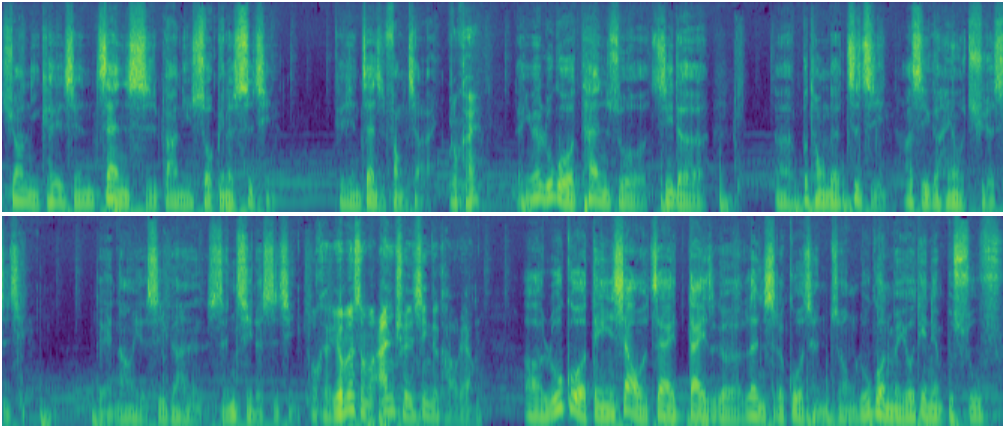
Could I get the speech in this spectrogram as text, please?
希望你可以先暂时把你手边的事情，可以先暂时放下来。OK，对，因为如果探索自己的呃不同的自己，它是一个很有趣的事情，对，然后也是一个很神奇的事情。OK，有没有什么安全性的考量？呃，如果等一下我在带这个认识的过程中，如果你们有点点不舒服，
